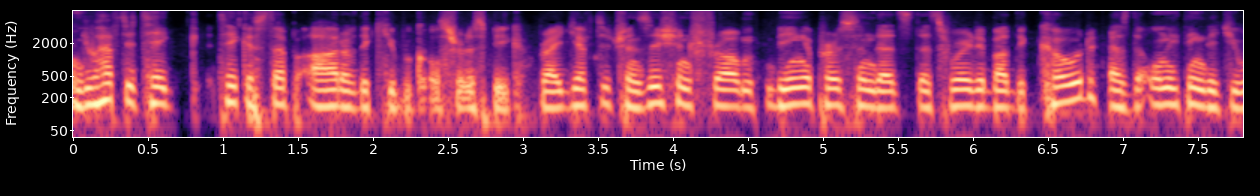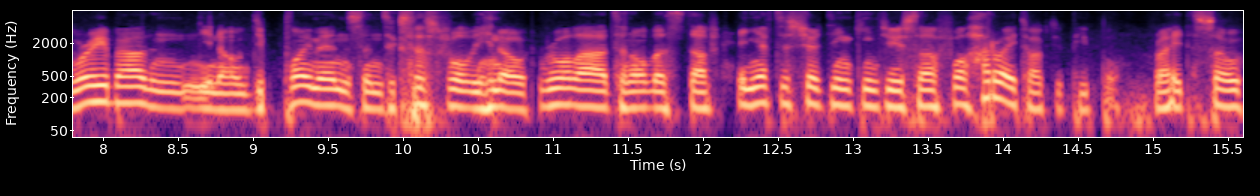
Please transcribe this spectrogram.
you have to take take a step out of the cubicle, so to speak, right? You have to transition from being a person that's that's worried about the code as the only thing that you worry about, and you know deployments and successful you know rollouts and all that stuff, and you have to start thinking to yourself, well, how do I talk to people, right? So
